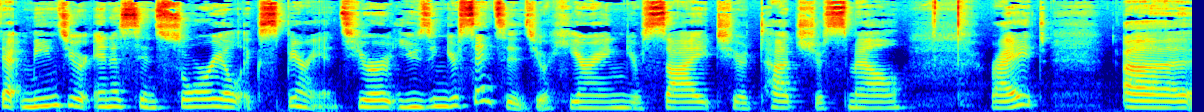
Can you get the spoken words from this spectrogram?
that means you're in a sensorial experience. You're using your senses your hearing your sight your touch your smell right? Uh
